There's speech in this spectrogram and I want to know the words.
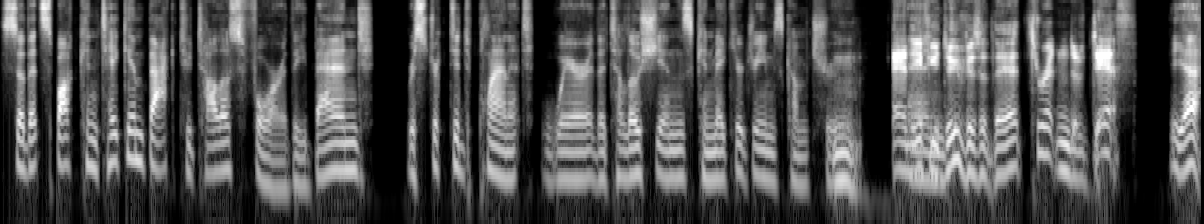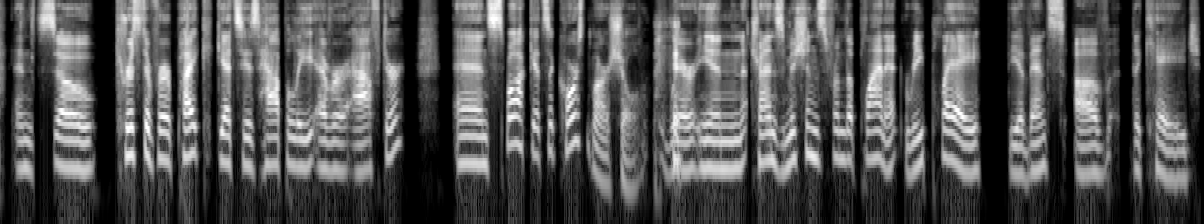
so that Spock can take him back to Talos 4, the banned restricted planet where the Talosians can make your dreams come true. Mm. And, if you do visit there, threatened of death. Yeah. And so Christopher Pike gets his happily ever after, and Spock gets a court martial, wherein transmissions from the planet replay the events of the cage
